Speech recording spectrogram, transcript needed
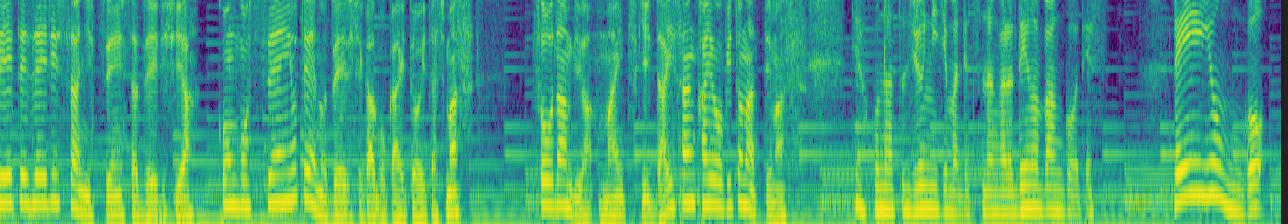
えて税理士さんに出演した税理士や今後出演予定の税理士がご回答いたします。相談日は毎月第3火曜日となっています。ではこの後12時までつながる電話番号です。045-315-3513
